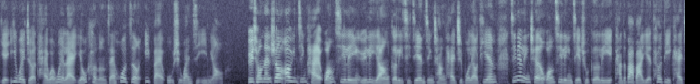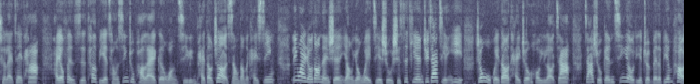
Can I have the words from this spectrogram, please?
也意味着台湾未来有可能再获赠一百五十万剂疫苗。羽球男双奥运金牌王麒麟与李阳隔离期间经常开直播聊天。今天凌晨，王麒麟解除隔离，他的爸爸也特地开车来载他，还有粉丝特别从新竹跑来跟王麒麟拍到照，相当的开心。另外，柔道男神杨永伟结束十四天居家检疫，中午回到台中后里老家，家属跟亲友也准备了鞭炮，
